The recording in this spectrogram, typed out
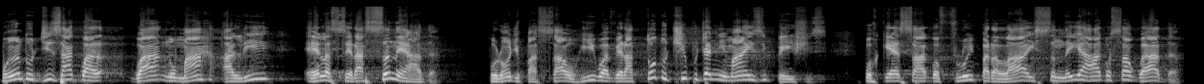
Quando desaguar no mar, ali ela será saneada. Por onde passar o rio haverá todo tipo de animais e peixes, porque essa água flui para lá e saneia a água salgada,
